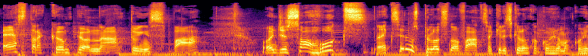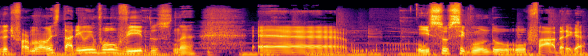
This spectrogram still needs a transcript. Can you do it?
extra-campeonato em Spa, onde só hooks, né, que seriam os pilotos novatos, aqueles que nunca correram uma corrida de Fórmula 1, estariam envolvidos, né? É... Isso segundo o Fábrega.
